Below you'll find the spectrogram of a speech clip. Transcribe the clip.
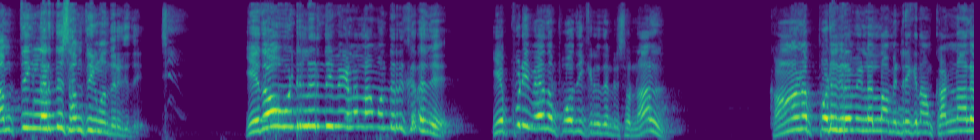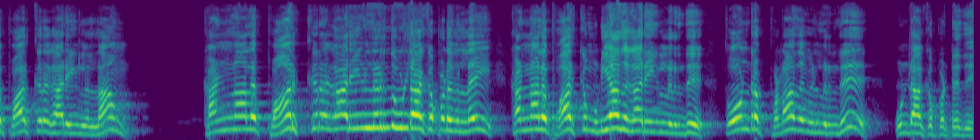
சம்திங்லேருந்து சம்திங் வந்திருக்குது. ஏதோ ஒன்றிலிருந்து இவைகளெல்லாம் வந்திருக்கிறது. எப்படி வேதம் போதிக்கிறது என்று சொன்னால் காணப்படுகிறவைகள் எல்லாம் இன்றைக்கு நாம் கண்ணால பார்க்கிற காரியங்கள் எல்லாம் கண்ணால பார்க்கிற காரியங்களிலிருந்து உண்டாக்கப்படவில்லை கண்ணால பார்க்க முடியாத காரியங்களிலிருந்து தோன்றப்படாதவைகளிலிருந்து உண்டாக்கப்பட்டது.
